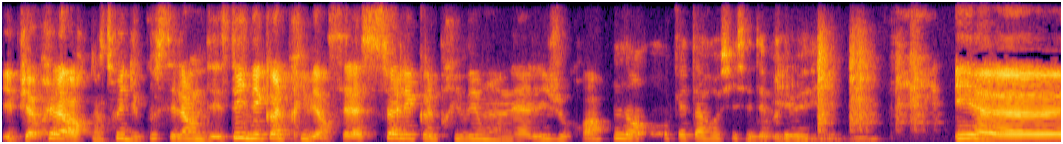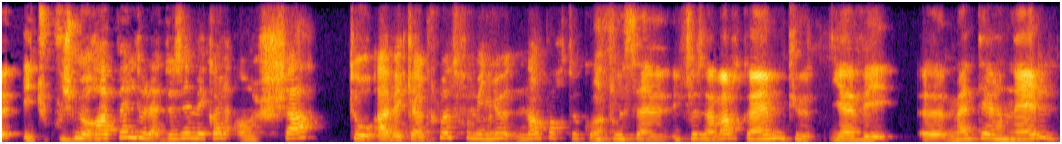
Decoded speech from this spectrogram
et puis après l'avoir construit du coup c'est là on était- c'était une école privée hein. c'est la seule école privée où on est allé je crois. Non, au Qatar aussi, c'était privé. Et, euh, et du coup Je me rappelle de la deuxième école, un château, avec un cloître au milieu, n'importe quoi. il faut, sa- il faut savoir quand même qu'il y avait euh, maternelle,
